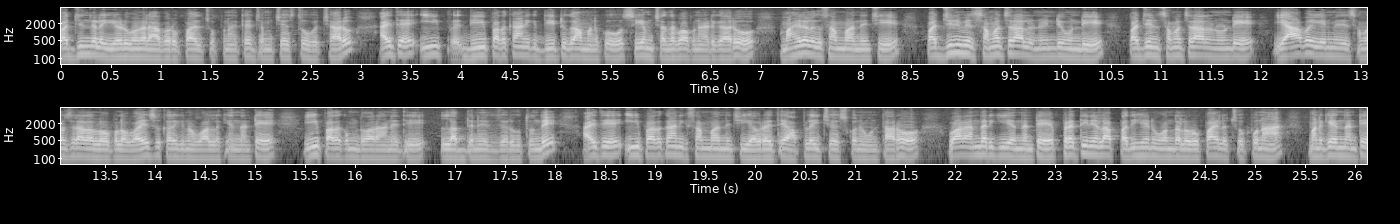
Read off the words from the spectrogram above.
పద్దెనిమిది వేల ఏడు వందల యాభై రూపాయల చొప్పున అయితే జమ చేస్తూ వచ్చారు. అయితే ఈ ఈ పథకానికి దీటుగా మనకు సీఎం చంద్రబాబు నాయుడు గారు మహిళలకు సంబంధించి పద్దెనిమిది సంవత్సరాల నుండి ఉండి పద్దెనిమిది సంవత్సరాల నుండి యాభై ఎనిమిది సంవత్సరాల లోపల వయసు కలిగిన వాళ్ళకి ఏంటంటే ఈ పథకం ద్వారా అనేది లబ్ధి అనేది జరుగుతుంది. అయితే ఈ పథకానికి సంబంధించి ఎవరైతే అప్లై చేసుకొని ఉంటారో వారందరికీ ఏంటంటే ప్రతి నెల పదిహేను వందల రూపాయల చొప్పున మనకేంటంటే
